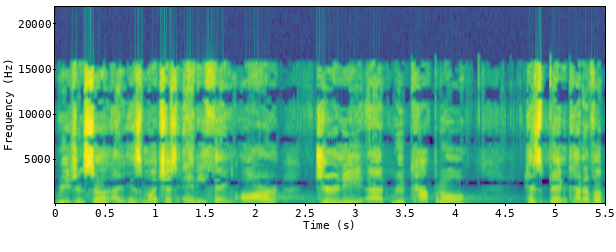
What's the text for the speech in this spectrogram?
regions. So uh, as much as anything, our journey at Root Capital has been kind of a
